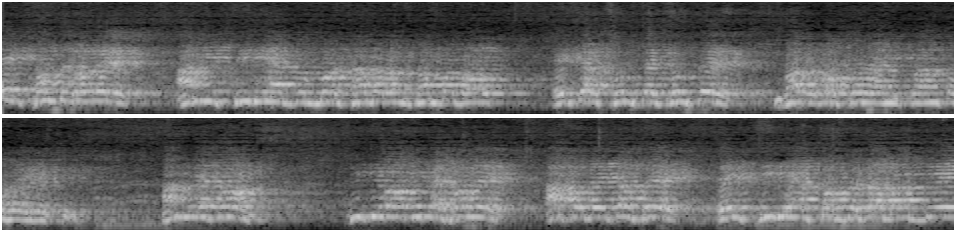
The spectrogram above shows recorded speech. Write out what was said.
এই সম্মেলনে আমি সিনিয়র যুগ্ম সাধারণ সম্পাদক। এইটা শুনতে শুনতে বারো বছরে আমি ক্লান্ত হয়ে গেছি। আমি এখন দ্বিতীয় অধিবেশনে আপনাদের কাছে এই সিনিয়র শব্দটা বাদ দিয়ে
